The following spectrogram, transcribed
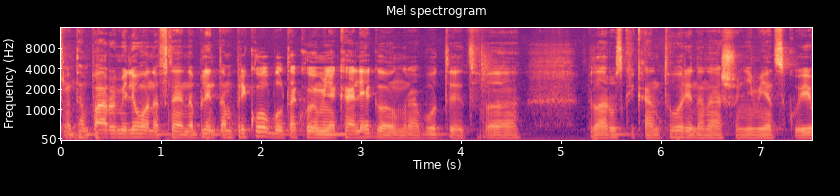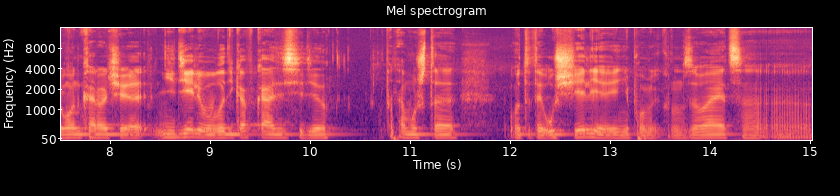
Не там пару миллионов, наверное. Блин, там прикол был такой, у меня коллега, он работает в белорусской конторе на нашу немецкую, и он, короче, неделю во Владикавказе сидел, потому что вот это ущелье, я не помню, как оно называется, э,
